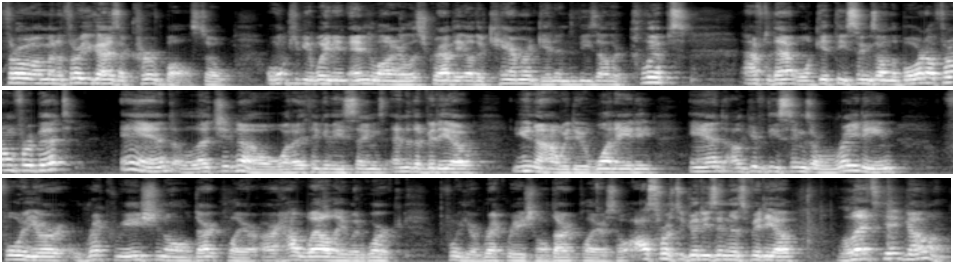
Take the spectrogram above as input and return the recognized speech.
Throw, I'm going to throw you guys a curveball. So I won't keep you waiting any longer. Let's grab the other camera, get into these other clips. After that, we'll get these things on the board. I'll throw them for a bit and let you know what I think of these things. End of the video, you know how we do, 180 and I'll give these things a rating for your recreational dart player or how well they would work for your recreational dart player. So all sorts of goodies in this video. Let's get going.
